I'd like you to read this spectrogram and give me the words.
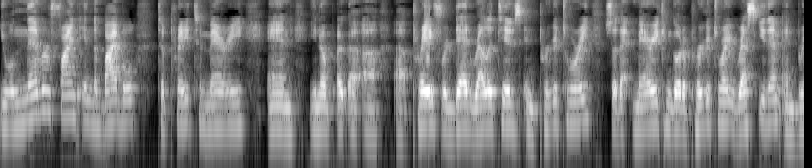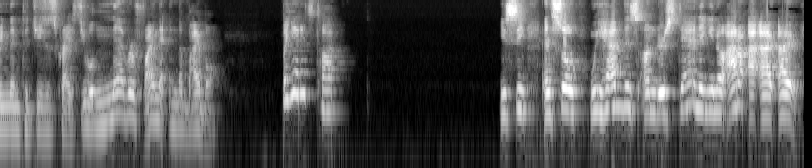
You will never find in the Bible to pray to Mary and, you know, uh, uh, uh, uh, pray for dead relatives in purgatory so that Mary can go to purgatory, rescue them, and bring them to Jesus Christ. You will never find that in the Bible. But yet it's taught. You see, and so we have this understanding, you know, I don't, I, I, I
